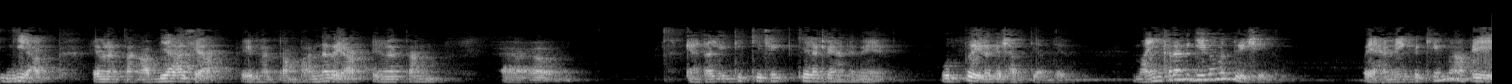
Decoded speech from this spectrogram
ඉංගියක් එහෙම නැත්නම් අභ්‍යාසයක් එහෙම නැත්නම් පන්නරයක් එහෙම නැත්නම් කැටලිටික් ඉෆෙක්ට් කියලා කියන්නේ මේ උත්ප්‍රේරක ශක්තියක් දෙන. මයින් කරන්න ගිය ගමන් ද්වේෂය. ඔය හැම එකකින්ම අපේ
